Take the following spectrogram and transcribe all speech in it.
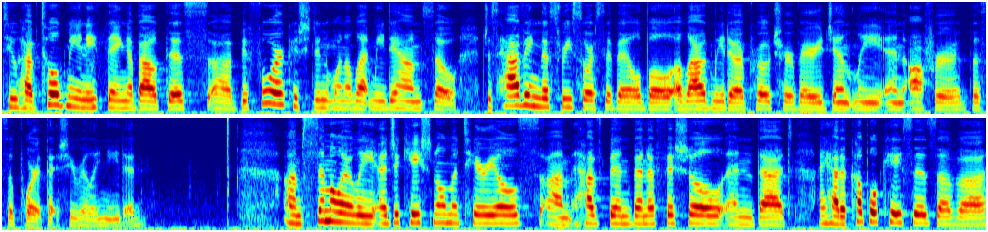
to have told me anything about this uh, before because she didn't want to let me down. So just having this resource available allowed me to approach her very very gently and offer the support that she really needed. Um, similarly, educational materials um, have been beneficial in that I had a couple cases of uh,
